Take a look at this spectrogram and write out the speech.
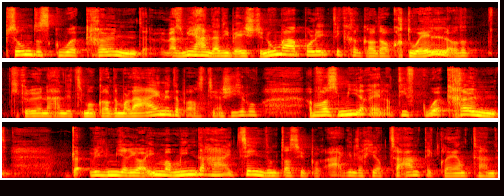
besonders gut können, also wir haben auch die besten Umweltpolitiker, gerade aktuell, oder? Die Grünen haben jetzt mal gerade mal einen, der Bastian Giro. Aber was wir relativ gut können, weil wir ja immer Minderheit sind und das über eigentlich Jahrzehnte gelernt haben,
